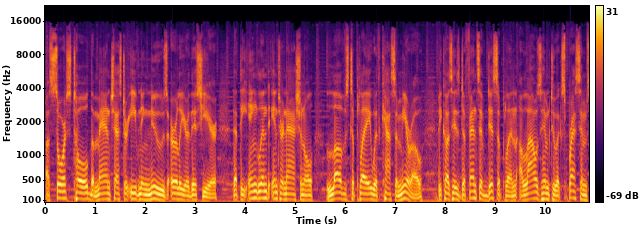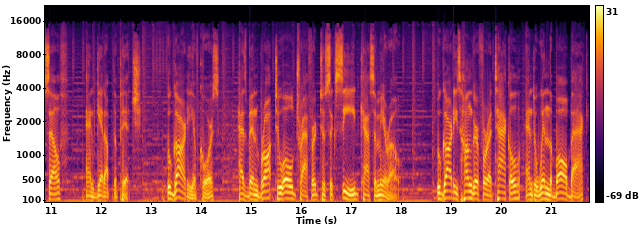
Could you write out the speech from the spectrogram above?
a source told the Manchester Evening News earlier this year that the England international loves to play with Casemiro because his defensive discipline allows him to express himself and get up the pitch. Ugarte, of course, has been brought to Old Trafford to succeed Casemiro. Ugarte's hunger for a tackle and to win the ball back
